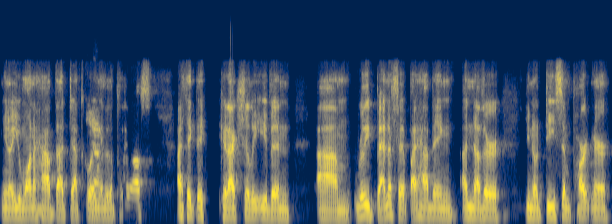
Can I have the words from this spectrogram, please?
You know, you want to have that depth going yeah. into the playoffs. I think they could actually even um, really benefit by having another, you know, decent partner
